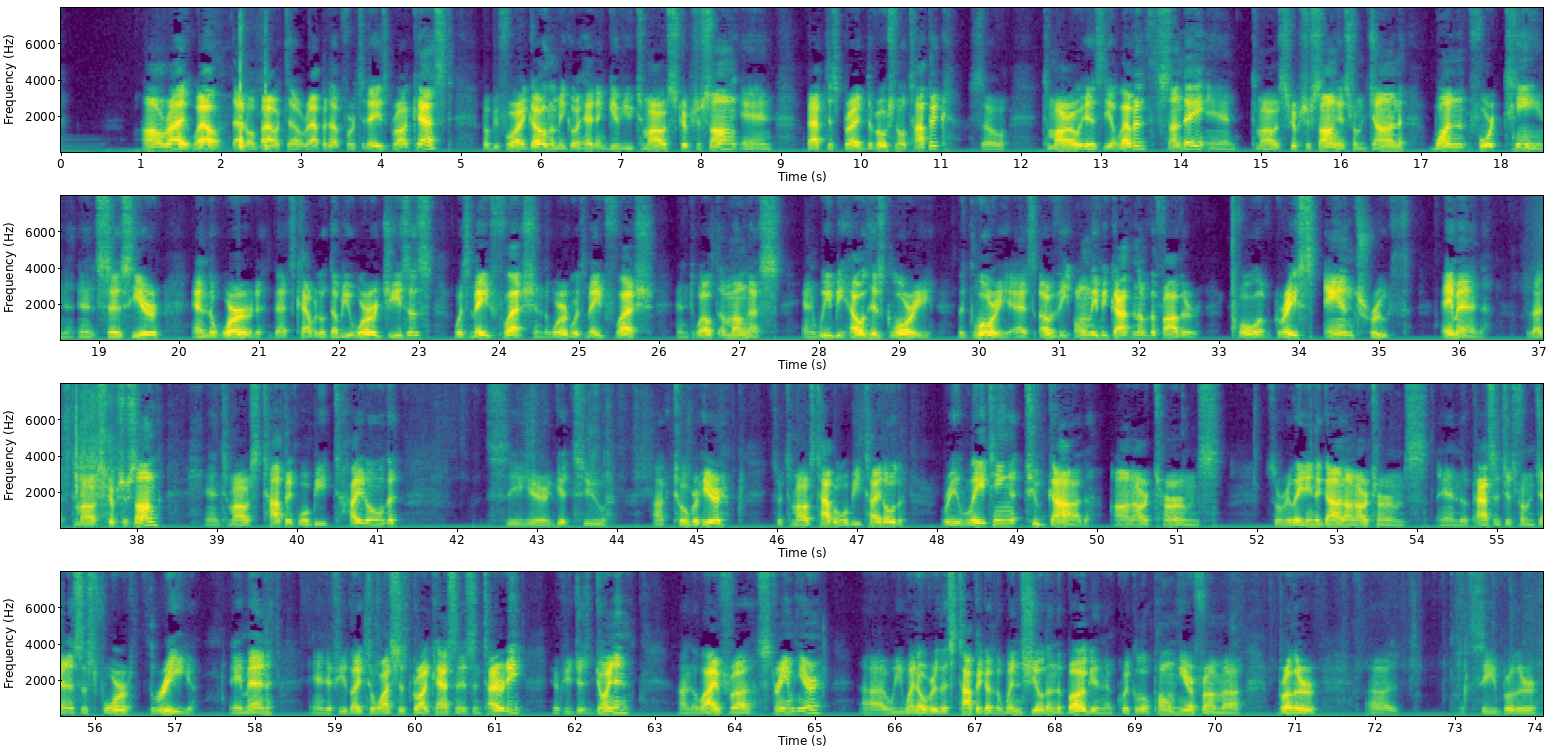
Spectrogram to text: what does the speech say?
All right, well, that'll about uh, wrap it up for today's broadcast. But before I go, let me go ahead and give you tomorrow's scripture song and Baptist Bread devotional topic. So, tomorrow is the 11th, Sunday, and tomorrow's scripture song is from John 1:14, and it says here, "And the Word, that's capital W Word, Jesus, was made flesh, and the Word was made flesh, and dwelt among us, and we beheld his glory, the glory as of the only begotten of the Father, full of grace and truth. Amen. So that's tomorrow's scripture song, and tomorrow's topic will be titled. Let's see here, get to October here. So tomorrow's topic will be titled Relating to God on Our Terms. So relating to God on our terms. And the passage is from Genesis 4 3. Amen. And if you'd like to watch this broadcast in its entirety, if you're just joining on the live uh, stream here, uh, we went over this topic of the windshield and the bug, and a quick little poem here from uh, Brother, uh, let's see, Brother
